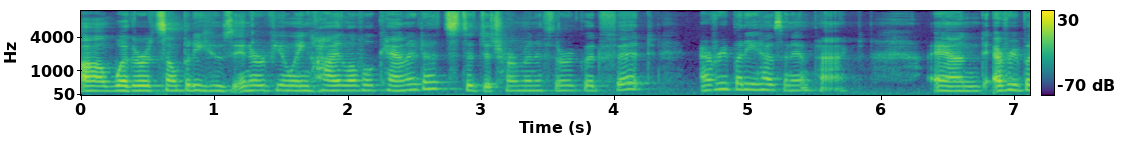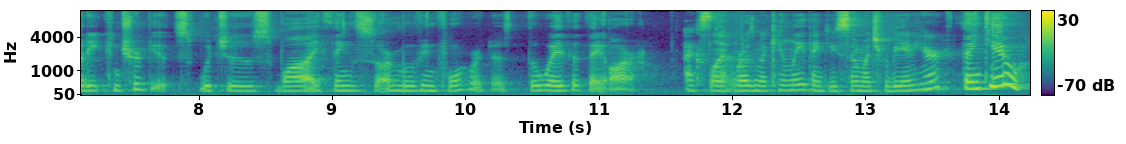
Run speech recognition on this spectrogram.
uh, whether it's somebody who's interviewing high-level candidates to determine if they're a good fit, everybody has an impact. And everybody contributes, which is why things are moving forward the way that they are. Excellent. Rose McKinley, thank you so much for being here. Thank you.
